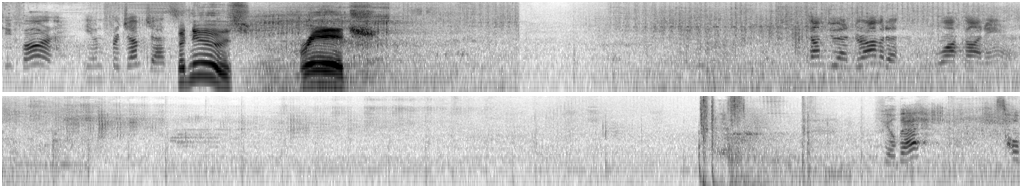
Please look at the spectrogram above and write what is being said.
Too far, even for jump jets. Good news. Bridge. Come to Andromeda, walk on air. Feel that? This whole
